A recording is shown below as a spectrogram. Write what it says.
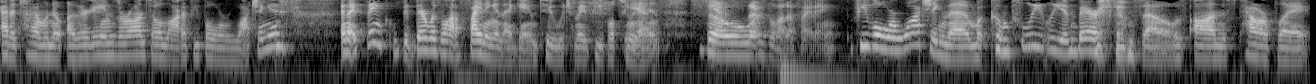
at a time when no other games were on, so a lot of people were watching it. And I think there was a lot of fighting in that game too, which made people tune in. Yes. So yes, there was a lot of fighting. people were watching them completely embarrass themselves on this power play,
